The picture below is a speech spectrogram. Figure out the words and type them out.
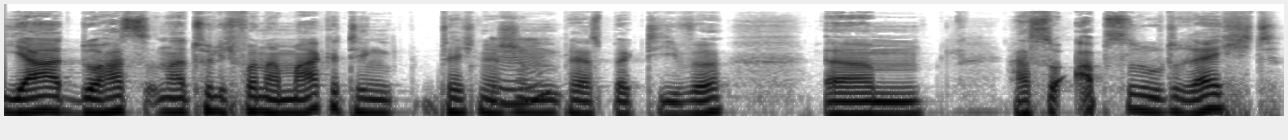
Ja, du hast natürlich von einer marketingtechnischen Mhm. Perspektive, ähm, hast du absolut recht,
